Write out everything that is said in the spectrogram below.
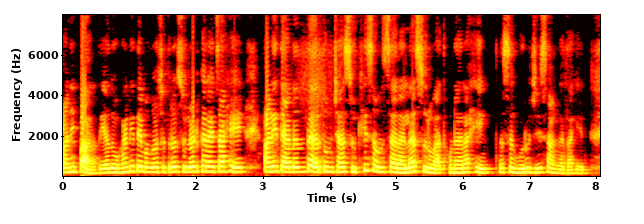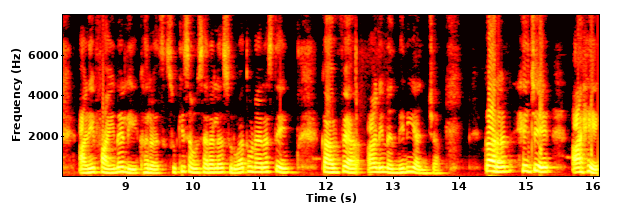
आणि पार्थ या दोघांनी ते मंगळसूत्र सुलट करायचं आहे आणि त्यानंतर तुमच्या सुखी संसाराला सुरुवात होणार आहे असं गुरुजी सांगत आहेत. आणि फायनली खरंच सुखी संसाराला सुरुवात होणार असते काव्या आणि नंदिनी यांच्या. कारण हे जे आहे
